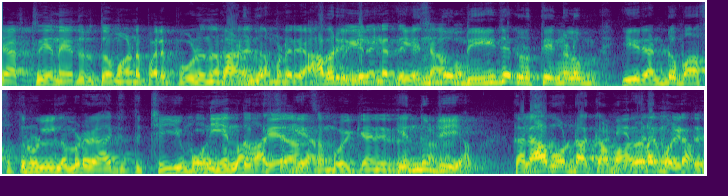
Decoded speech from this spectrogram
രാഷ്ട്രീയ നേതൃത്വമാണ് പലപ്പോഴും നമ്മുടെ രാഷ്ട്രീയ ശാപം. നീചകൃത്യങ്ങളും ഈ രണ്ടു മാസത്തിനുള്ളിൽ നമ്മുടെ രാജ്യത്ത് ചെയ്യുമോ സംഭവിക്കാൻ എന്തും ചെയ്യാം. കലാപം ഉണ്ടാക്കാം. അടിയന്തരമായിട്ട്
